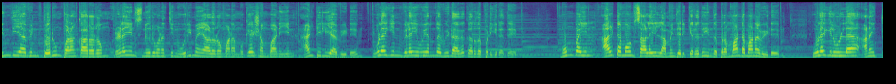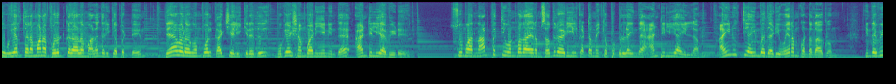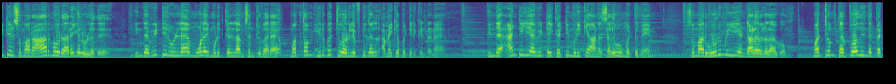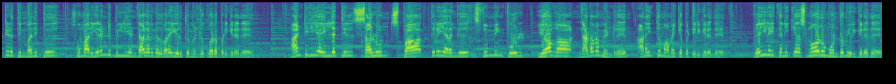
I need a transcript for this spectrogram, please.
இந்தியாவின் பெரும் பணக்காரரும் ரிலையன்ஸ் நிறுவனத்தின் உரிமையாளருமான முகேஷ் அம்பானியின் ஆன்டிலியா வீடு உலகின் விலை உயர்ந்த வீடாக கருதப்படுகிறது. மும்பையின் ஆல்டமவுண்ட் சாலையில் அமைந்திருக்கிறது இந்த பிரம்மாண்டமான வீடு. உலகில் உள்ள அனைத்து உயர்தரமான பொருட்களாலும் அலங்கரிக்கப்பட்டு தேவலோகம் போல் காட்சியளிக்கிறது முகேஷ் அம்பானியின் இந்த ஆன்டிலியா வீடு. சுமார் நாற்பத்தி ஒன்பதாயிரம் சதுர அடியில் கட்டமைக்கப்பட்டுள்ள இந்த ஆன்டிலியா இல்லம் ஐநூத்தி ஐம்பது அடி உயரம் கொண்டதாகும். இந்த வீட்டில் சுமார் 600 அறைகள் உள்ளது. இந்த வீட்டில் உள்ள மூளை முடுக்கெல்லாம் சென்று வர மொத்தம் இருபத்தி ஒரு லிஃப்ட்டுகள் அமைக்கப்பட்டிருக்கின்றன. இந்த ஆன்டிலியா வீட்டை கட்டி முடிக்க ஆன செலவு மட்டுமே சுமார் ஒரு மில்லியன் டாலர்கள் ஆகும் மற்றும் தற்போது இந்த கட்டிடத்தின் மதிப்பு சுமார் இரண்டு பில்லியன் டாலர்கள் வரை இருக்கும் என்று கூறப்படுகிறது. ஆன்டிலியா இல்லத்தில் சலூன் ஸ்பா திரையரங்கு ஸ்விம்மிங் பூல் யோகா நடனம் என்று அனைத்தும் அமைக்கப்பட்டிருக்கிறது. வெயிலை தணிக்க ஸ்னோரும் ஒன்றும் இருக்கிறது.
